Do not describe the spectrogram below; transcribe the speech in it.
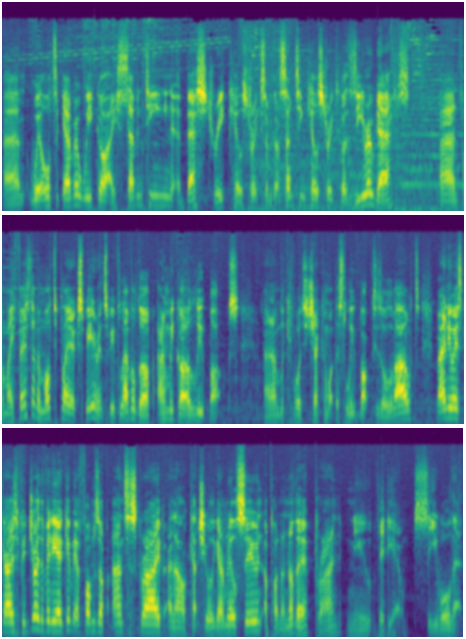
Um, we all together, we got a 17 best streak, kill streak. So we've got 17 kill streaks, got zero deaths. And for my first ever multiplayer experience, we've leveled up and we got a loot box. And I'm looking forward to checking what this loot box is all about. But anyways, guys, if you enjoyed the video, give it a thumbs up and subscribe. And I'll catch you all again real soon upon another brand new video. See you all then.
